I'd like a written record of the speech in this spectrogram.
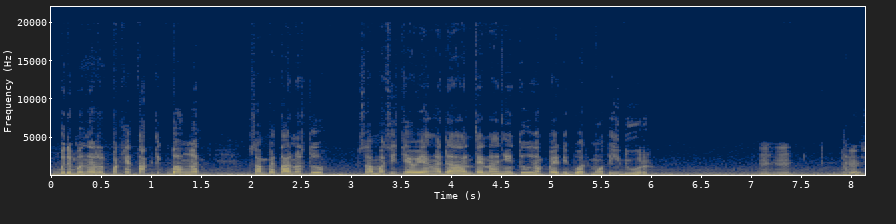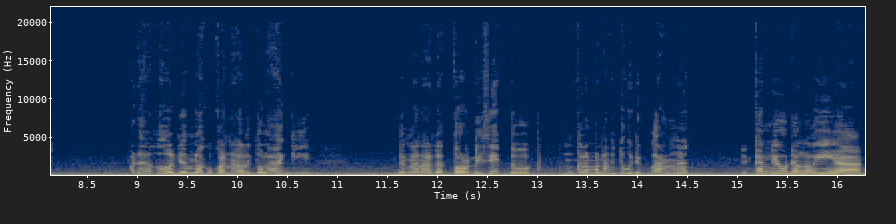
bener-bener pakai taktik banget sampai Thanos tuh sama si cewek yang ada antenanya itu sampai dibuat mau tidur Mhm. Terus? padahal kalau dia melakukan hal itu lagi dengan ada Thor di situ kemungkinan menang itu gede banget Kan dia udah ngeliat,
